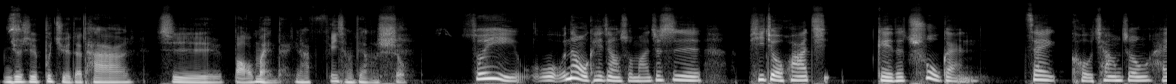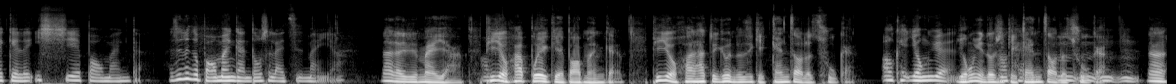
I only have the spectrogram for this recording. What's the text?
你就是不觉得它。是饱满的，因为它非常非常瘦，所以我那我可以这样说吗？就是啤酒花给的触感，在口腔中还给了一些饱满感，还是那个饱满感都是来自麦芽？那来自麦芽，啤酒花不会给饱满感.啤酒花它都永远都是给干燥的触感。OK，永远永远都是给干燥的触感。Okay. 嗯嗯，嗯。那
